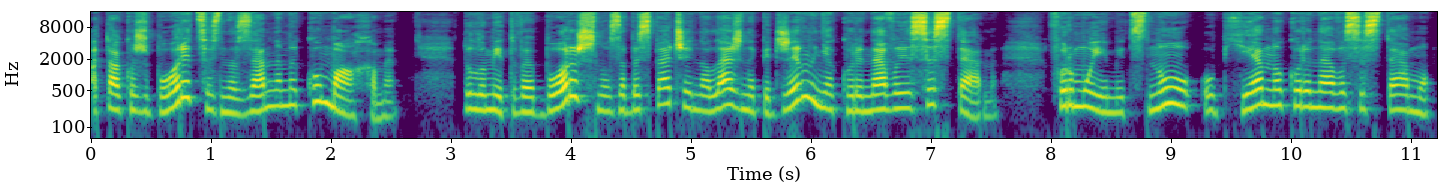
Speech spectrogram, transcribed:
а також бореться з наземними комахами. Доломітове борошно забезпечує належне підживлення кореневої системи, формує міцну, об'ємну кореневу систему,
